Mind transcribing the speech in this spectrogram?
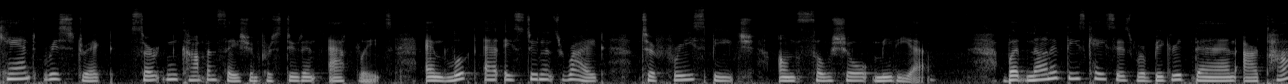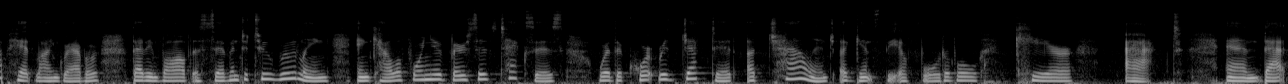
can't restrict certain compensation for student athletes and looked at a student's right to free speech on social media. But none of these cases were bigger than our top headline grabber that involved a 7 to 2 ruling in California versus Texas, where the court rejected a challenge against the Affordable Care Act. And that,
